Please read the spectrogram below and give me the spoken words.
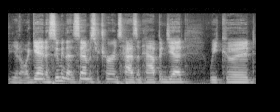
you know, again, assuming that Samus Returns hasn't happened yet, we could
